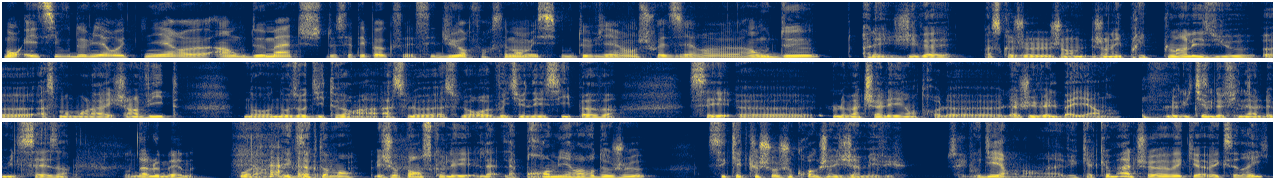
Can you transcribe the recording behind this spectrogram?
Bon, et si vous deviez retenir euh, un ou deux matchs de cette époque, c'est dur forcément, mais si vous deviez en choisir euh, un ou deux. Allez, j'y vais parce que j'en je, ai pris plein les yeux euh, à ce moment-là et j'invite nos, nos, auditeurs à, à, se le, à se le revisionner s'ils peuvent. C'est euh, le match aller entre le, la Juve et le Bayern, le huitième de finale 2016. On a le même. Voilà, exactement. Et je pense que les, la, la première heure de jeu, c'est quelque chose, je crois que j'avais jamais vu. Vais vous dire, on en a vu quelques matchs avec avec Cédric.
